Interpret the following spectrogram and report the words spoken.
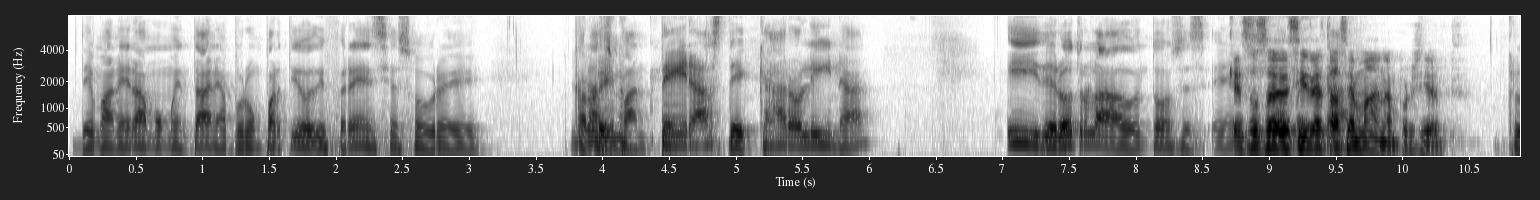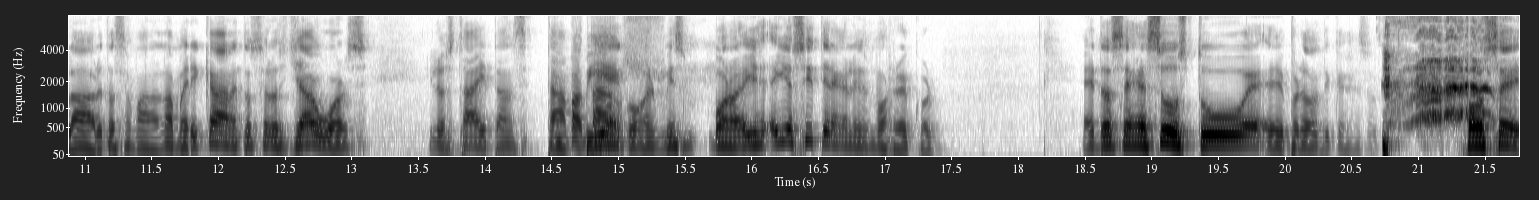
de manera momentánea por un partido de diferencia sobre las. Panteras de Carolina. Y del otro lado, entonces... en Que eso se decide esta semana, por cierto. Claro, esta semana. En la americana, entonces los Jaguars y los Titans también Empatados. con el mismo... Bueno, ellos, ellos sí tienen el mismo récord. Entonces Jesús, tú... eh, eh, perdón, ¿de qué Jesús? José.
